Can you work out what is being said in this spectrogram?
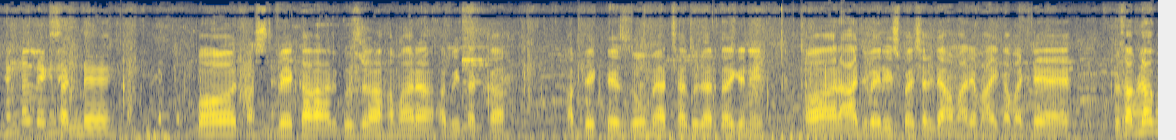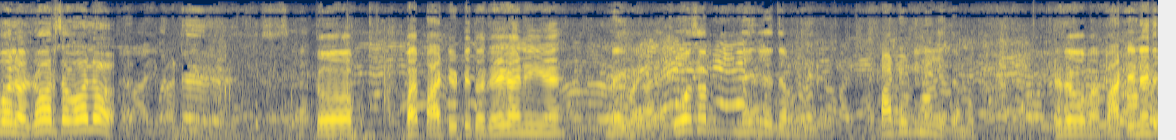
जंगल देखने। संडे बहुत बेकार गुजरा हमारा अभी तक का। अब देखते हैं जू में अच्छा गुजरता है कि नहीं। और आज वेरी स्पेशल डे हमारे भाई का बर्थडे है। तो सब लोग बोलो ज़ोर से बोलो। तो भाई पार्टी उर्टी तो देगा नहीं है। नहीं भाई वो सब नहीं लेते हम लोग। पार्टी उर्टी नहीं लेते हम लोग। ये देखो भाई पार्टी नहीं दे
